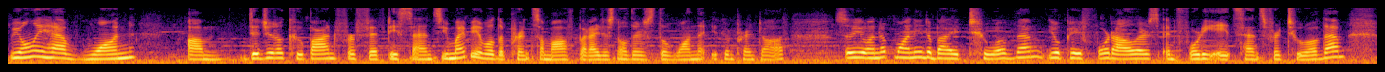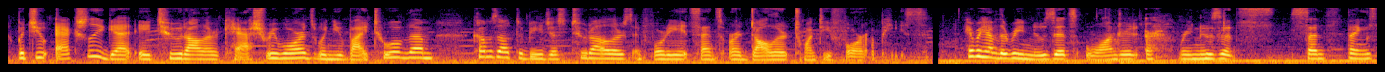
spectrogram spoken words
We only have one um, digital coupon for 50 cents. You might be able to print some off, but I just know there's the one that you can print off. So you end up wanting to buy two of them. You'll pay $4.48 for two of them, but you actually get a $2 cash rewards when you buy two of them. Comes out to be just $2.48 or $1.24 a piece. Here we have the Renuzits laundry, or Renuzits cents things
